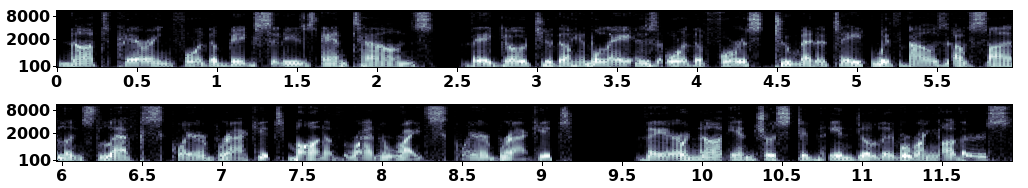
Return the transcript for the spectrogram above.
Not caring for the big cities and towns, they go to the Himalayas or the forest to meditate with vows of silence left square bracket Monavrata right square bracket. They are not interested in delivering others.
